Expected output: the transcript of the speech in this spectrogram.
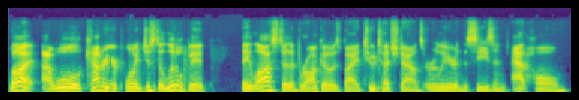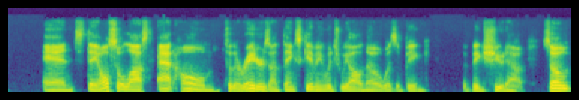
but i will counter your point just a little bit. They lost to the broncos by two touchdowns earlier in the season at home and they also lost at home to the Raiders on Thanksgiving, which we all know was a big, a big shootout. So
